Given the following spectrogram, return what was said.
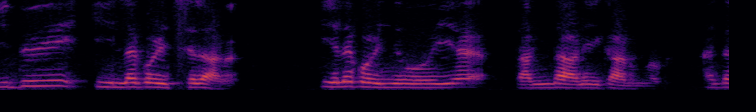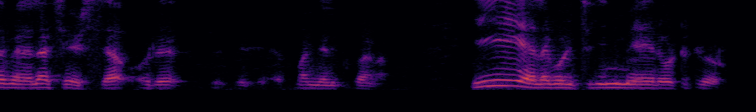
ഇത് ഇല കൊഴിച്ചലാണ്. ഇല കൊഴിഞ്ഞു പോയ തണ്ടാണ് ഈ കാണുന്നത്. അതിന്റെ മേലെ ശേഷിച്ച ഒരു മഞ്ഞളിപ്പ് കാണാം. ഈ ഇല കൊഴിച്ചിലിന് മേലോട്ട് കയറും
